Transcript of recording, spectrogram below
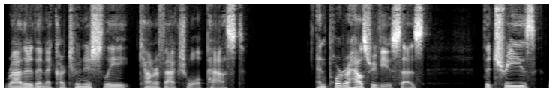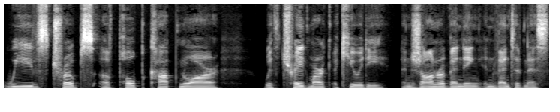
rather than a cartoonishly counterfactual past. And Porterhouse Review says The Trees weaves tropes of pulp cop noir with trademark acuity and genre bending inventiveness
